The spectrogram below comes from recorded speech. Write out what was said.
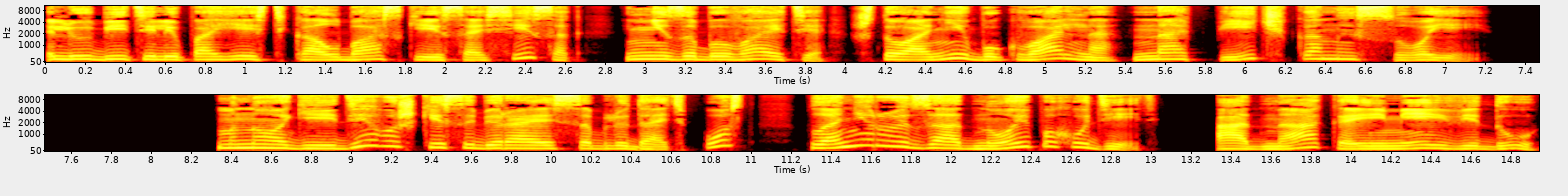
Любители поесть колбаски и сосисок, не забывайте, что они буквально напичканы соей. Многие девушки, собираясь соблюдать пост, планируют заодно и похудеть. Однако, имей в виду,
